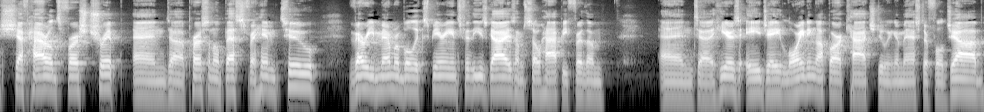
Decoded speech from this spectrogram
Chef Harold's first trip and uh, personal best for him too. Very memorable experience for these guys. I'm so happy for them. And uh, here's AJ loining up our catch, doing a masterful job.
